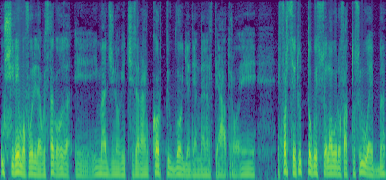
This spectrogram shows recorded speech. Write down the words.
Usciremo fuori da questa cosa e immagino che ci sarà ancora più voglia di andare al teatro e, e forse tutto questo lavoro fatto sul web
